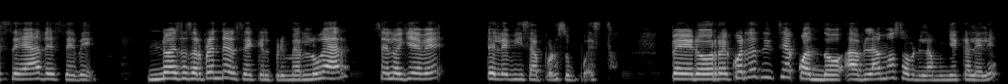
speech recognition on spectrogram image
SADCB. No es de sorprenderse que el primer lugar se lo lleve Televisa, por supuesto. Pero ¿recuerdas, Nitzia, cuando hablamos sobre la muñeca Lele?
